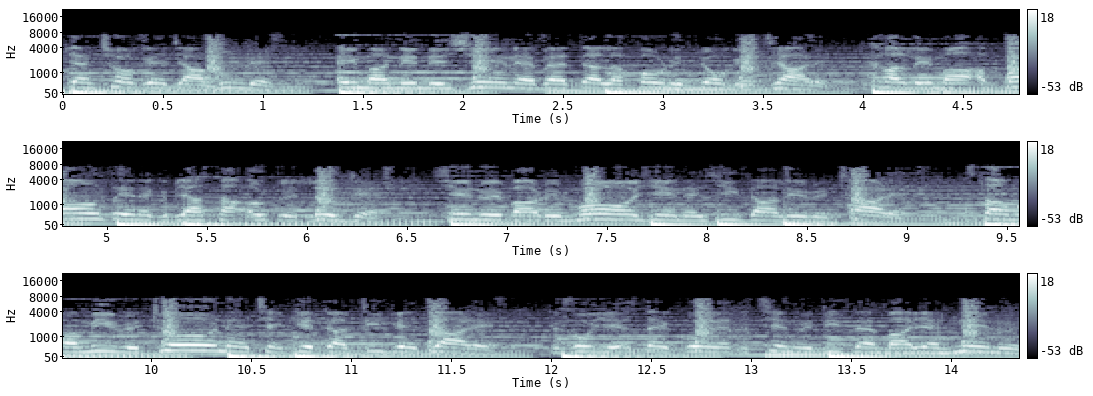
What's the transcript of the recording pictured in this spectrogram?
ပြန်ချော့ခဲ့ကြဘူးလေ အိမ်မှာနေနေရင်းနဲ့ပဲတယ်လီဖုန်းတွေပြောခဲ့ကြတယ်ခါလေးမှာအပေါင်းအသင်းနဲ့ကြပြစာအုပ်တွေလှုပ်တယ်ရင်တွေပါတွေမောရင်နဲ့ရည်သားလေးတွေထားတယ်အဆောင်မှာမိတွေထုံးနဲ့ချိန်ဂီတာတီးခဲ့ကြတယ်တကုတ်ရဲ့အသက်ကွဲတဲ့တချင်းတွေဒီဇင်ဘာရဲ့နှင်းတွေ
